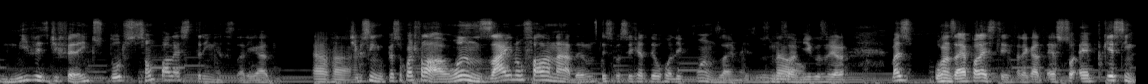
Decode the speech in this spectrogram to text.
níveis diferentes, todos são palestrinhas, tá ligado? Uhum. Tipo assim, o pessoal pode falar, ah, o Anzai não fala nada. Eu não sei se você já deu rolê com o Anzai, mas os meus não. amigos no geral. Mas o Anzai é palestrinha, tá ligado? É, só, é porque assim,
